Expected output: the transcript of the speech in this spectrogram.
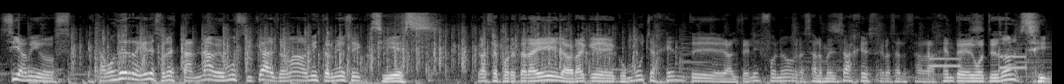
Sí, amigos, estamos de regreso en esta nave musical llamada Mr. Music. Así es. Gracias por estar ahí, la verdad que con mucha gente al teléfono, gracias a los mensajes, gracias a la gente del botellón. Sí.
